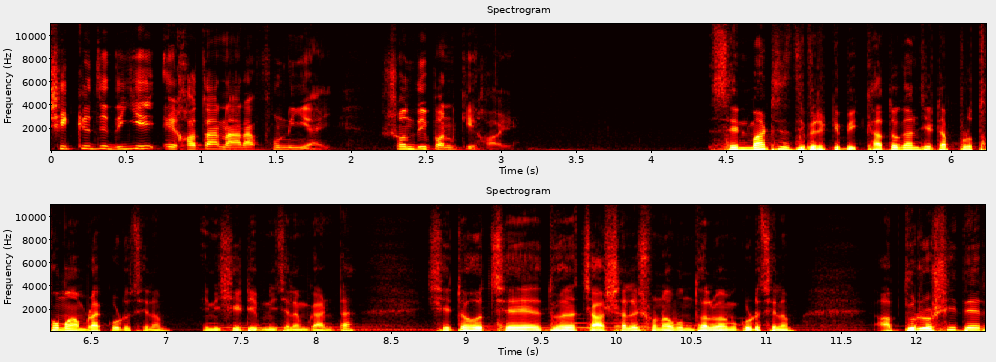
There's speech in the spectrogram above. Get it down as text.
স্বীকৃতি দিয়ে এ কথা নারা ফুনিয়াই। সন্দীপন কি হয়? সেন্ট মার্টিন্স দ্বীপের একটি বিখ্যাত গান যেটা প্রথম আমরা করেছিলাম ইনিশিয়েটিভ নিয়েছিলাম গানটা সেটা হচ্ছে দু হাজার চার সালে সোনাবন্ধু অ্যালবামে করেছিলাম। আব্দুর রশিদের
